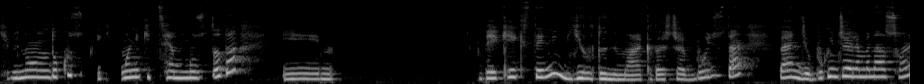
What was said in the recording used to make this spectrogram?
2019 12 Temmuz'da da e, BKX'lerin yıl dönümü arkadaşlar. Bu yüzden bence bu güncellemeden sonra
